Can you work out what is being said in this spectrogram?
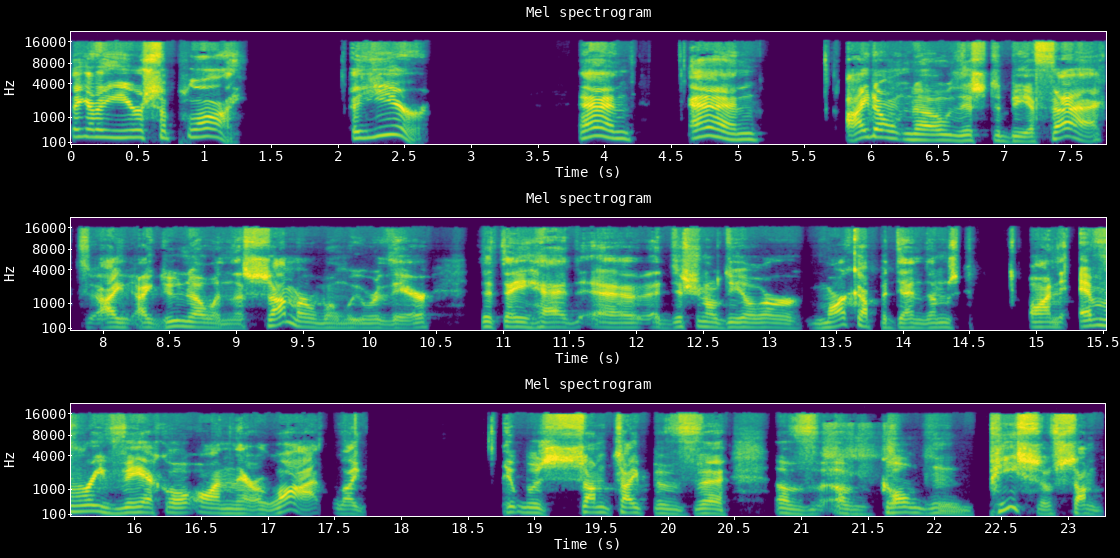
They got a year supply, a year, and and I don't know this to be a fact. I I do know in the summer when we were there that they had uh, additional dealer markup addendums on every vehicle on their lot, like it was some type of uh, of of golden piece of some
